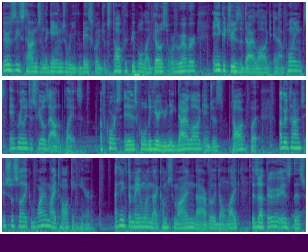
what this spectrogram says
there's these times in the games where you can basically just talk with people like Ghost or whoever, and you could choose the dialogue, and at points, it really just feels out of place. Of course, it is cool to hear unique dialogue and just talk, but other times it's just like, why am I talking here? I think the main one that comes to mind that I really don't like is that there is this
